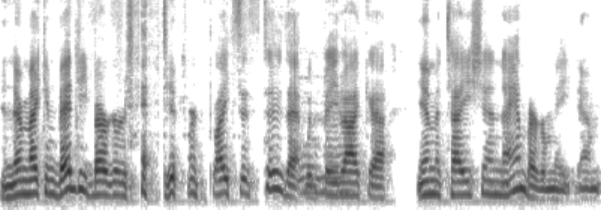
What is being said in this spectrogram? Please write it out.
And they're making veggie burgers at different places too. That would be Mhm. like a imitation hamburger meat. Um,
